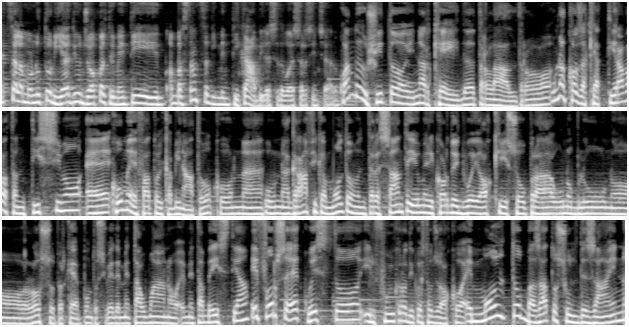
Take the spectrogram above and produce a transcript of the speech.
spezza la monotonia di un gioco altrimenti abbastanza dimenticabile, se devo essere sincero. Quando è uscito in arcade, tra l'altro, una cosa che attirava tantissimo è come è fatto il cabinato con una grafica molto interessante. Io mi ricordo i due occhi sopra, uno blu, uno rosso, perché appunto si vede metà umano e metà bestia. E forse è questo il fulcro di questo gioco. È molto basato sul design,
